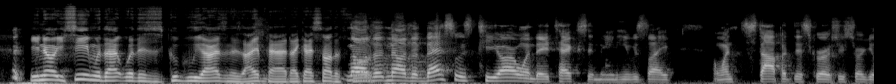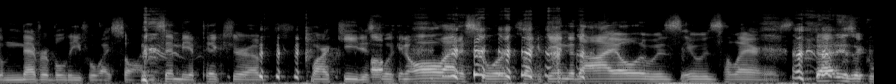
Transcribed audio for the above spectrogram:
you know, you see him with that with his googly eyes and his iPad. Like I saw the No, the no, the best was Tr one day texted me and he was like, "I went to stop at this grocery store. You'll never believe who I saw." And he sent me a picture of Marquis just looking all out of sorts, like at the end of the aisle. It was it was hilarious. That is a gr-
